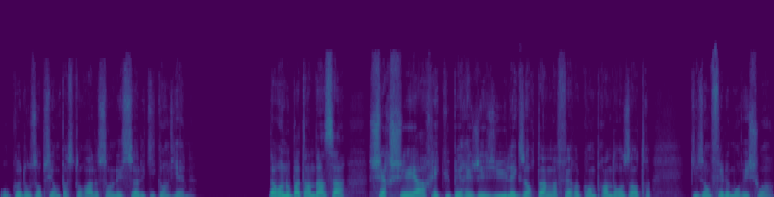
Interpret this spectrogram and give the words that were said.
ou que nos options pastorales sont les seules qui conviennent N'avons-nous pas tendance à chercher à récupérer Jésus, l'exhortant à faire comprendre aux autres qu'ils ont fait le mauvais choix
